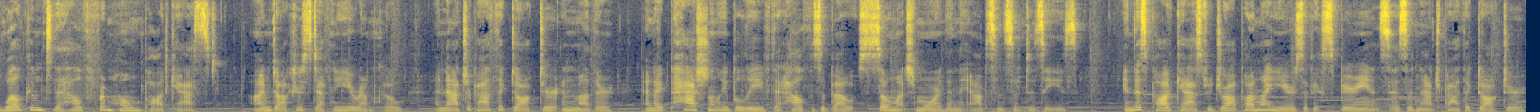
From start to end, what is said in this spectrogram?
Welcome to the Health from Home podcast. I'm Dr. Stephanie Yaremko, a naturopathic doctor and mother, and I passionately believe that health is about so much more than the absence of disease. In this podcast, we draw upon my years of experience as a naturopathic doctor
